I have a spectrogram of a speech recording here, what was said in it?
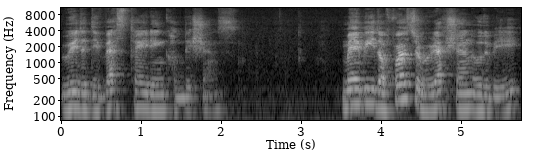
with devastating conditions, maybe the first reaction would be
